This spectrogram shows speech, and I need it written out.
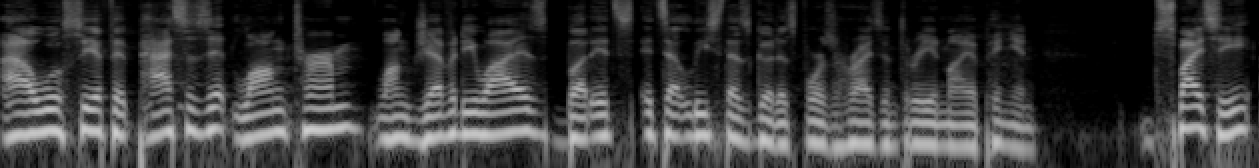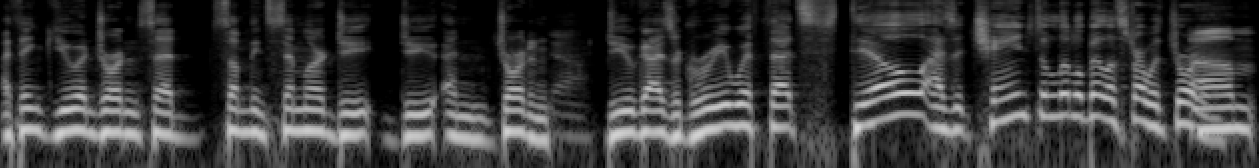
I will see if it passes it long term, longevity wise, but it's it's at least as good as Forza Horizon Three in my opinion. Spicy, I think you and Jordan said something similar. Do do you, and Jordan, Yeah. do you guys agree with that? Still, has it changed a little bit? Let's start with Jordan. Um,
